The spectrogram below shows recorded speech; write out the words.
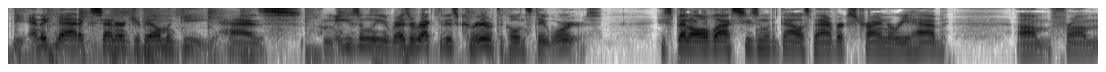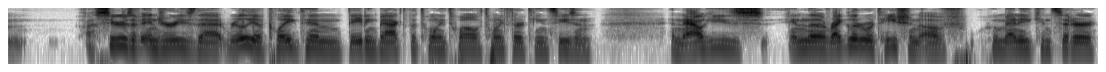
the enigmatic center JaVale McGee has amazingly resurrected his career with the Golden State Warriors. He spent all of last season with the Dallas Mavericks trying to rehab um, from a series of injuries that really have plagued him dating back to the 2012 2013 season. And now he's in the regular rotation of who many consider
